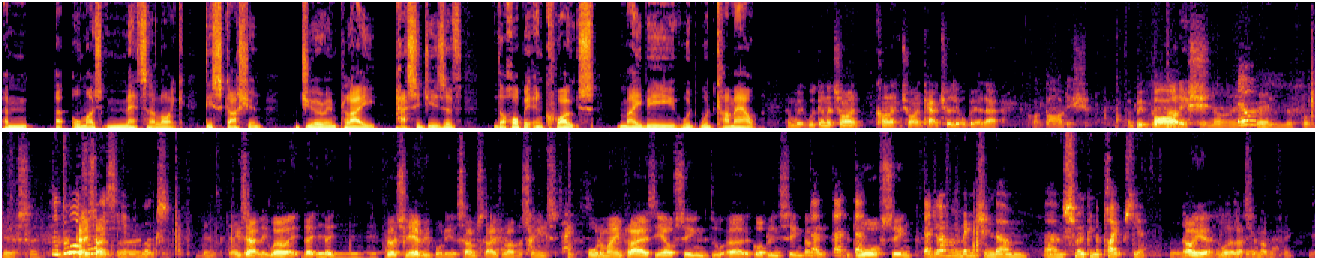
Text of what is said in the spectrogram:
a, a almost meta like discussion during play. Passages of the Hobbit and quotes maybe would would come out and we're, we're going to try and kind of try and capture a little bit of that. Quite bardish. A bit bardish. The Yes. dwarves Okay, so- always sing in the books. Exactly. Well, it- they, they, virtually everybody at some stage or other sings. All the main players, the elves sing, the, dw- uh, the goblins sing, don't they? That- that- The that- dwarves sing. Dad, you haven't mentioned um, um, smoking the pipes yet. Oh yeah, well that's another thing. Yeah.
